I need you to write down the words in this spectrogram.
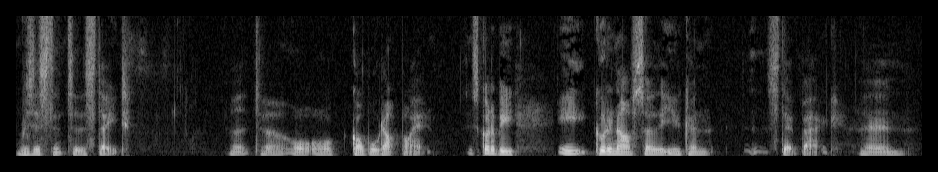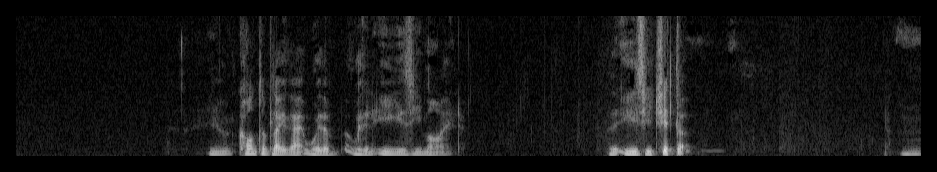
resistant to the state, but, uh, or, or gobbled up by it. It's got to be good enough so that you can step back and you know, contemplate that with a with an easy mind, the easy chitta. Mm.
